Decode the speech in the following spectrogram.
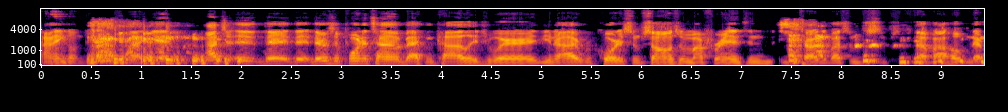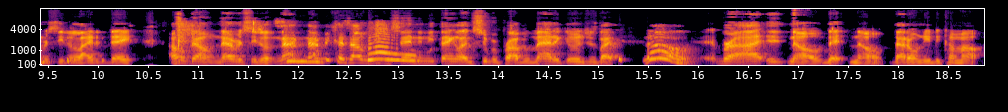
I ain't gonna do that. Like, yeah, I, uh, there, there, there was a point in time back in college where you know I recorded some songs with my friends, and you talked about some, some, stuff I hope never see the light of day. I hope I don't never see the not not because I was even saying anything like super problematic. It was just like, no, bro, I no that no that don't need to come out.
